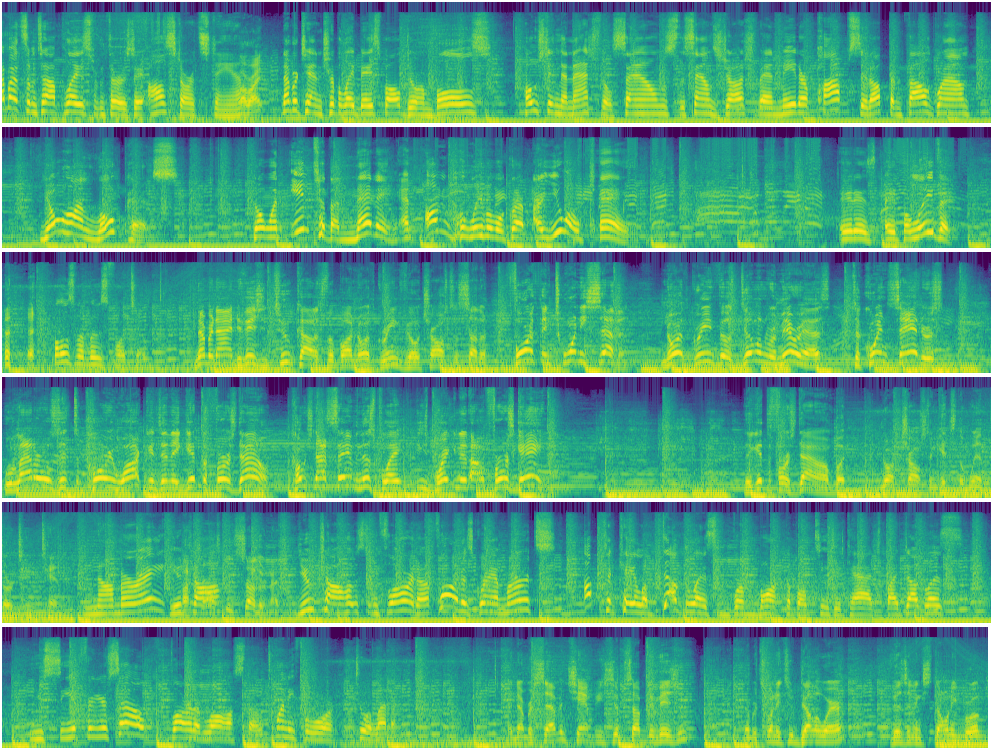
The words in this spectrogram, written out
How about some top plays from Thursday? I'll start, Stan. All right. Number 10, AAA Baseball, Durham Bulls, hosting the Nashville Sounds. The Sounds' Josh Van Meter pops it up in foul ground. Johan Lopez going into the netting. An unbelievable grab. Are you okay? It is a believe it. Bulls would lose 4 2. Number nine, Division two college football, North Greenville, Charleston Southern. Fourth and 27. North Greenville's Dylan Ramirez to Quinn Sanders, who laterals it to Corey Watkins, and they get the first down. Coach not saving this play. He's breaking it out first game. They get the first down, but North Charleston gets the win 13-10. Number eight, Uh, Utah. Charleston Southern, I think. Utah hosting Florida. Florida's Graham Mertz up to Caleb Douglas. Remarkable TD catch by Douglas. You see it for yourself. Florida lost though, 24 to 11. At number seven, Championship Subdivision. Number 22, Delaware, visiting Stony Brook.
